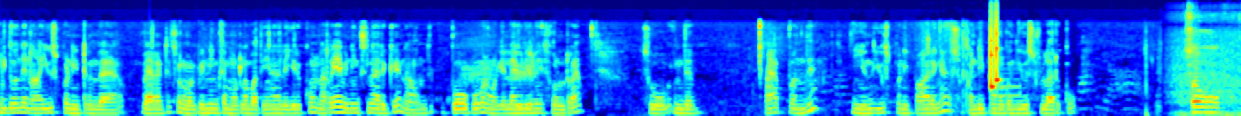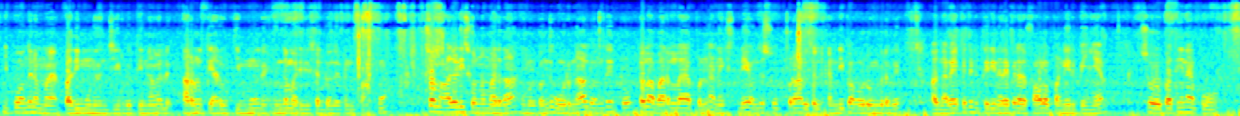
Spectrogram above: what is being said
இது வந்து நான் யூஸ் பண்ணிகிட்டு இருந்த வேலட்டு ஸோ நம்மளுக்கு வின்னிங்ஸ் அமௌண்ட்லாம் பார்த்தீங்கன்னா அதில் இருக்கும். நிறைய வின்னிங்ஸ்லாம் இருக்குது நான் வந்து போக போக நம்மளுக்கு எல்லா வீடியோலையும் சொல்கிறேன் ஸோ இந்த ஆப் வந்து நீங்கள் வந்து யூஸ் பண்ணி பாருங்கள் ஸோ கண்டிப்பாக உங்களுக்கு வந்து யூஸ்ஃபுல்லாக இருக்கும். ஸோ இப்போ வந்து நம்ம பதிமூணு அஞ்சு இருபத்தி நாலு அறநூற்றி அறுபத்தி மூணு இந்த மாதிரி ரிசல்ட் வந்துருக்குன்னு பார்ப்போம். ஸோ நம்ம ஆல்ரெடி சொன்ன மாதிரி தான் நம்மளுக்கு வந்து ஒரு நாள் வந்து டோட்டலாக வரல அப்படின்னா நெக்ஸ்ட் டே வந்து சூப்பராக ரிசல்ட் கண்டிப்பாக வருங்கிறது. அது நிறைய பேருக்கு தெரியும். நிறைய பேர் அதை ஃபாலோ பண்ணியிருப்பீங்க ஸோ பார்த்தீங்கன்னா இப்போது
